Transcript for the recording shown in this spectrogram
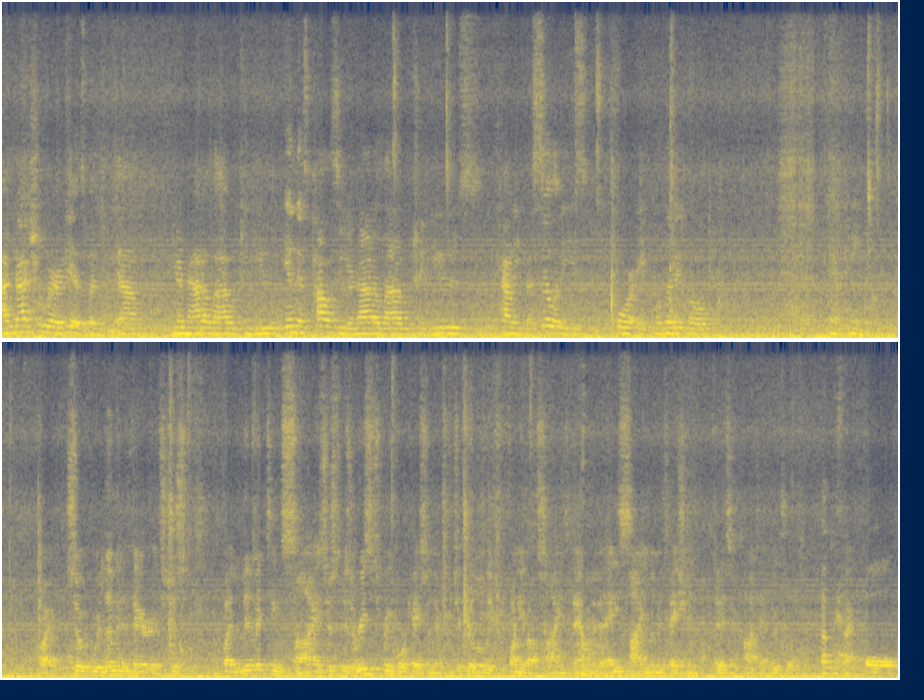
I'm not sure where it is, but, um, you're not allowed to use, in this policy, you're not allowed to use county facilities for a political campaign. Right, so if we limit it there, it's just by limiting signs, just, there's a recent Supreme Court case, and they're particularly funny about signs now, that any sign limitation that isn't content neutral, in Okay. fact, all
